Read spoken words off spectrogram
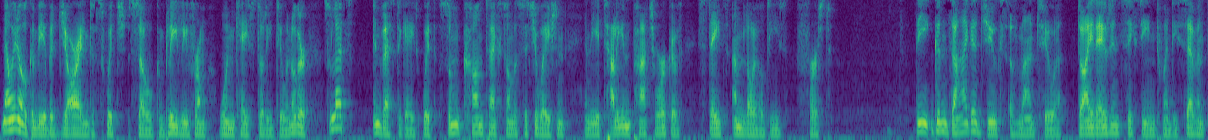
Now, I know it can be a bit jarring to switch so completely from one case study to another, so let's investigate with some context on the situation in the Italian patchwork of states and loyalties first. The Gonzaga Dukes of Mantua died out in 1627,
